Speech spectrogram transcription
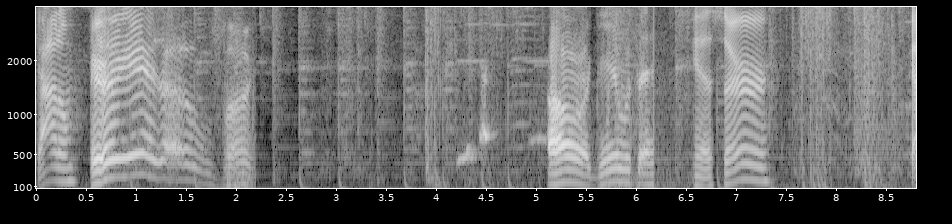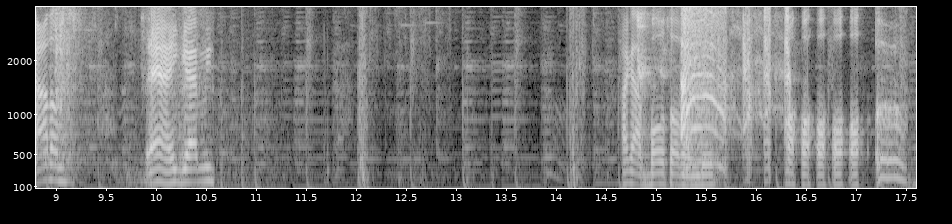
Got him. Here he is. Oh, fuck. Oh, again with the. Yes, sir. Got him. Damn, he got me. I got both of them, dude. Oh.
